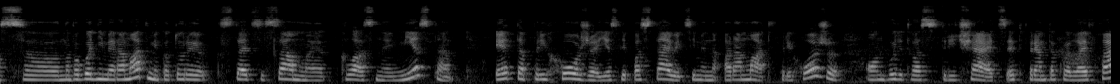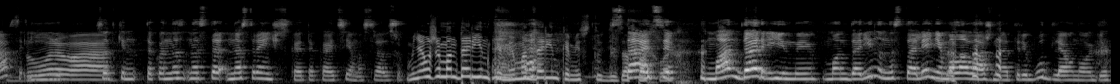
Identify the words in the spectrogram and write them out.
с новогодними ароматами, которые, кстати, самое классное место – это прихожая. Если поставить именно аромат в прихожую, он будет вас встречать. Это прям такой лайфхак. Здорово. И все-таки такой настро- настроенческая такая тема сразу же. У меня уже мандаринками, мандаринками в студии Кстати, мандарины. Мандарины на столе немаловажный атрибут для многих.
